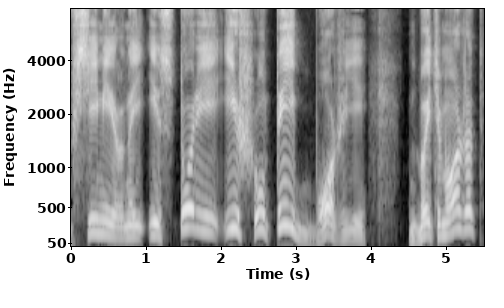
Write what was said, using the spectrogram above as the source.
всемирной истории и шуты божьи. Быть может,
